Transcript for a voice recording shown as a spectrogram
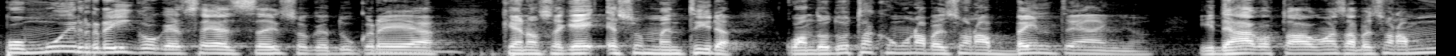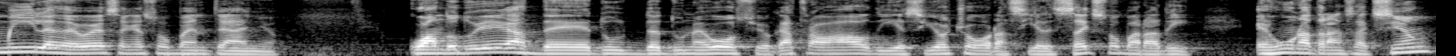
por muy rico que sea el sexo que tú creas, que no sé qué, eso es mentira. Cuando tú estás con una persona 20 años y te has acostado con esa persona miles de veces en esos 20 años, cuando tú llegas de tu, de tu negocio, que has trabajado 18 horas, y el sexo para ti es una transacción,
